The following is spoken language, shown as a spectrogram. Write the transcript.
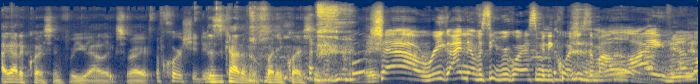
I got a question for you, Alex. Right? Of course you do. This is kind of a funny question. Child, Rico, I never seen Rico ask so many questions in my life. Lord.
